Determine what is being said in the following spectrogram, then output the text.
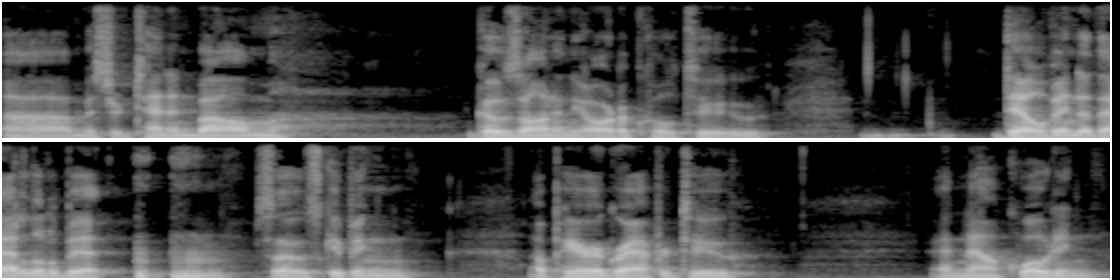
uh, Mr. Tannenbaum goes on in the article to delve into that a little bit. so, skipping a paragraph or two. And now quoting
